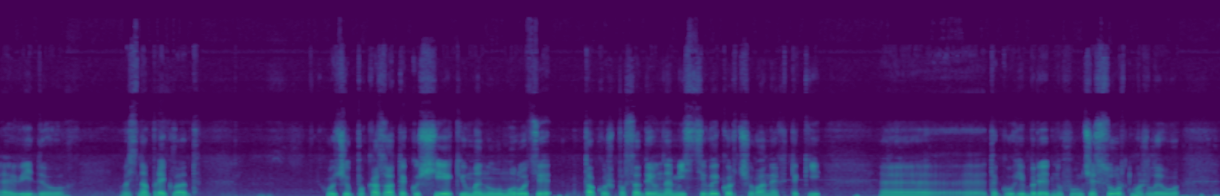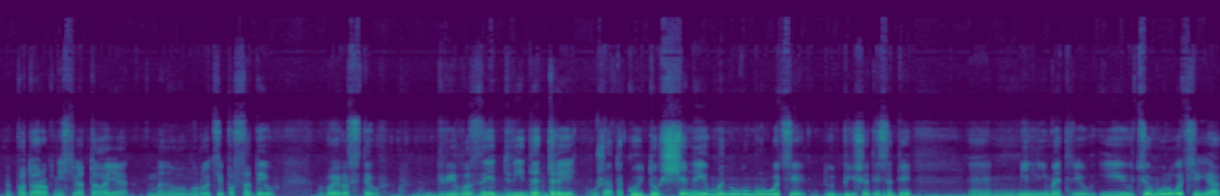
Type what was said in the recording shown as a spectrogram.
е, відео. Ось, наприклад, хочу показати кущі, які в минулому році також посадив на місці викорчуваних, такі, е, таку гібридну функцію, чи сорт, можливо, подарок не святає. В минулому році посадив, виростив дві лози, дві, де три, вже такої товщини в минулому році, тут більше 10 е, міліметрів. І в цьому році я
